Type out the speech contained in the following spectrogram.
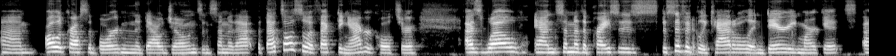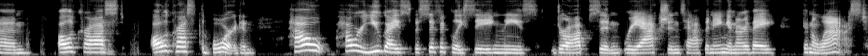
um, all across the board and the Dow Jones and some of that, but that's also affecting agriculture as well and some of the prices, specifically cattle and dairy markets, um, all across all across the board. And how how are you guys specifically seeing these drops and reactions happening and are they going to last?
